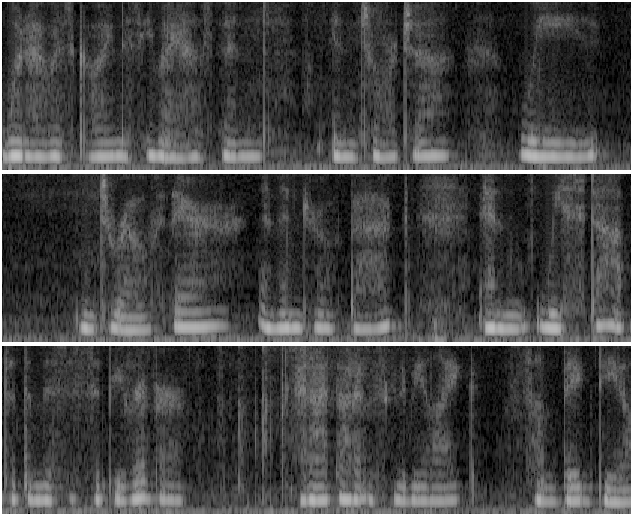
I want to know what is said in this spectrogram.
When I was going to see my husband in Georgia, we drove there and then drove back, and we stopped at the Mississippi River. And I thought it was going to be like some big deal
